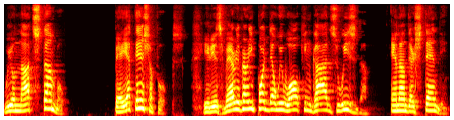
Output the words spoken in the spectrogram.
will not stumble. Pay attention, folks. It is very, very important that we walk in God's wisdom and understanding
